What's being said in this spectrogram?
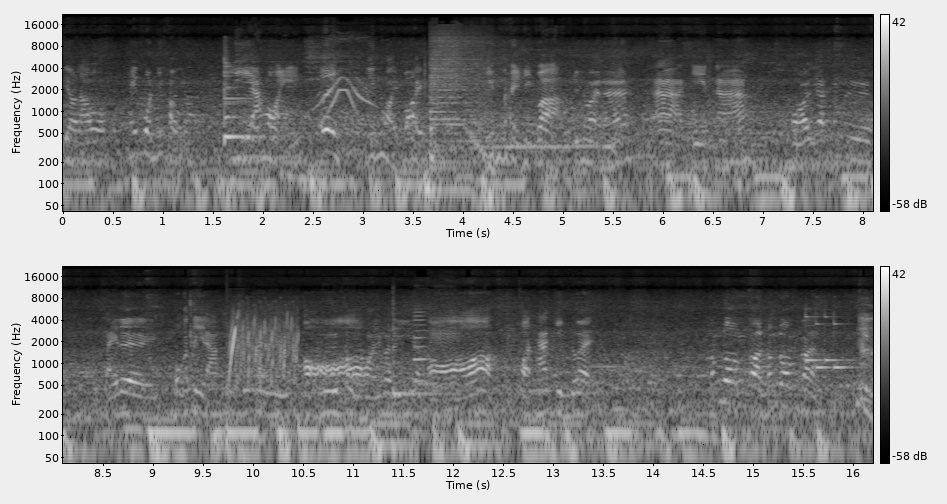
เดี๋ยวเราให้คนที่เขาเลียหอย เอ้ย กินหอยบ่อย กินหน่อยดีกว่า กินหน่อยนะ อ่า กินนะ ขอยัดก็คือใส่เลย ปกติอะอ๋อมือต่อหอยพอดีอ๋อ ขอท่ากินด้วย ต้องดมก่อน ต้องดมก่อน กลิ่น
